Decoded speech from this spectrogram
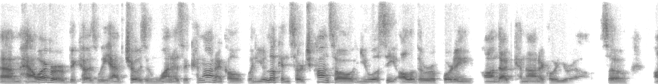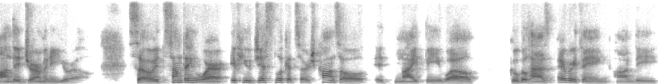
Um, however, because we have chosen one as a canonical, when you look in Search Console, you will see all of the reporting on that canonical URL, so on the Germany URL. So it's something where if you just look at Search Console, it might be, well, Google has everything on the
